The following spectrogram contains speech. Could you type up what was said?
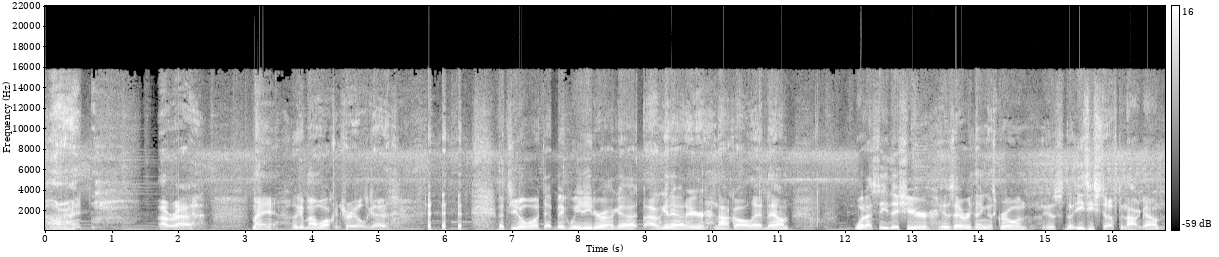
All right. All right. Man, look at my walking trails, guys. but you know what? That big weed eater I got, I'll get out here, knock all that down. What I see this year is everything that's growing is the easy stuff to knock down.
